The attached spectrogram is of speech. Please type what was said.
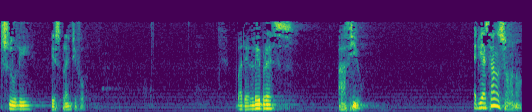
truly is plentiful, but the laborers are few. Aduasa nson no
